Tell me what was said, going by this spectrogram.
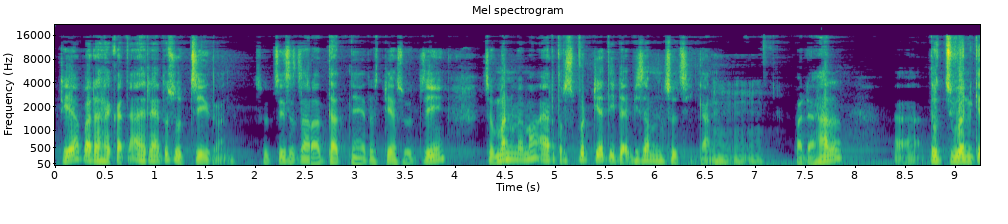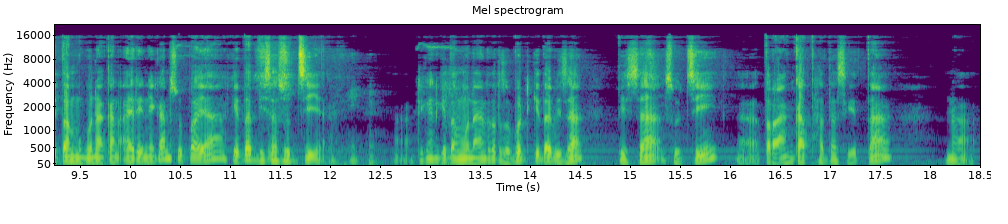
dia pada hakikatnya airnya itu suci gitu kan. Suci secara datnya itu dia suci, cuman memang air tersebut dia tidak bisa mensucikan. Mm -hmm. Padahal uh, tujuan kita menggunakan air ini kan supaya kita bisa suci, ya. Nah, dengan kita menggunakan air tersebut kita bisa bisa suci, uh, terangkat hadas kita. Nah,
